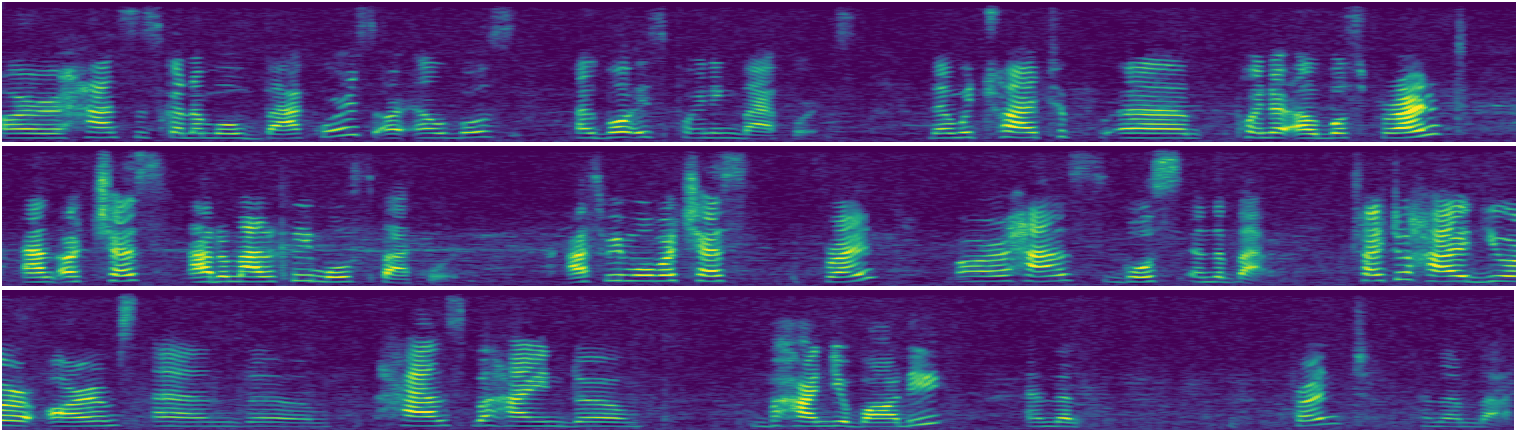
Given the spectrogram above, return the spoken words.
Our hands is gonna move backwards. Our elbows elbow is pointing backwards. Then we try to uh, point our elbows front and our chest automatically moves backward. As we move our chest front, our hands goes in the back. Try to hide your arms and uh, hands behind uh, behind your body and then front and then back.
